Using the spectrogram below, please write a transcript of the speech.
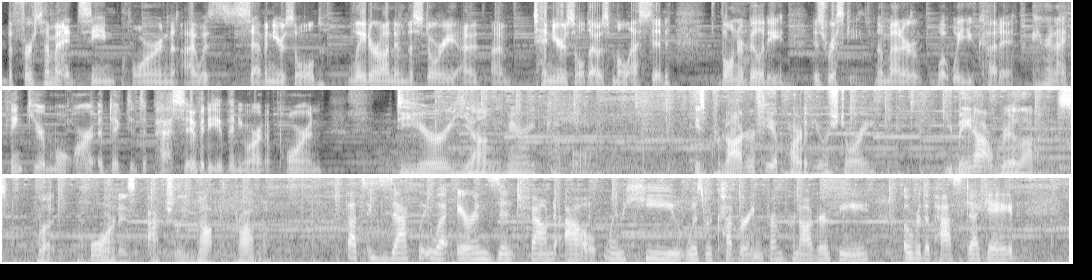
The first time I had seen porn, I was seven years old. Later on in the story, I, am 10 years old, I was molested. Vulnerability is risky, no matter what way you cut it. Aaron, I think you're more addicted to passivity than you are to porn. Dear young married couple, is pornography a part of your story? You may not realize, but porn is actually not the problem. That's exactly what Aaron Zint found out when he was recovering from pornography over the past decade.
